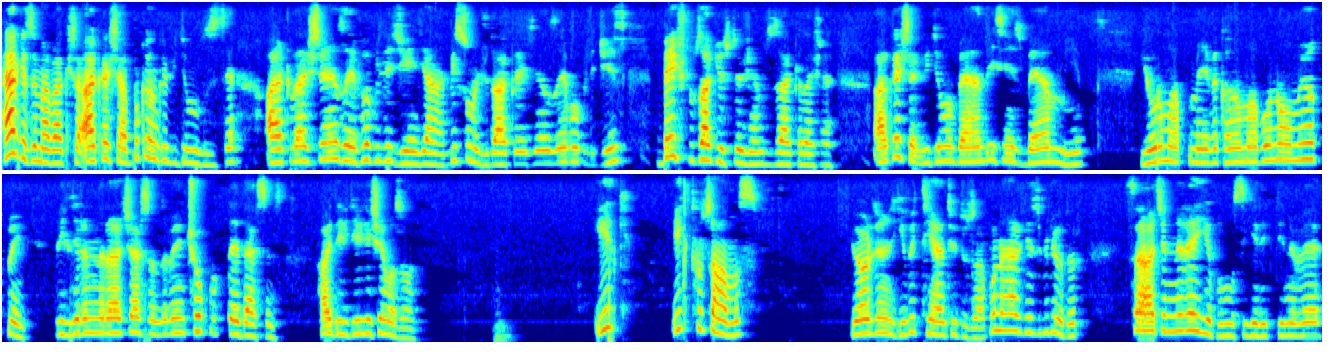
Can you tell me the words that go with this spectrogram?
Herkese merhaba arkadaşlar. Arkadaşlar bugünkü videomuz ise arkadaşlarınızla yapabileceğiniz yani bir sunucuda arkadaşlarınızla yapabileceğiniz 5 tuzak göstereceğim size arkadaşlar. Arkadaşlar videomu beğendiyseniz beğenmeyi, yorum atmayı ve kanalıma abone olmayı unutmayın. Bildirimleri açarsanız da beni çok mutlu edersiniz. Haydi videoya geçelim o zaman. İlk, ilk tuzağımız gördüğünüz gibi TNT tuzağı. Bunu herkes biliyordur. Sadece nereye yapılması gerektiğini ve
